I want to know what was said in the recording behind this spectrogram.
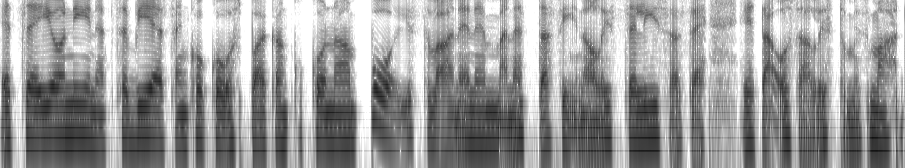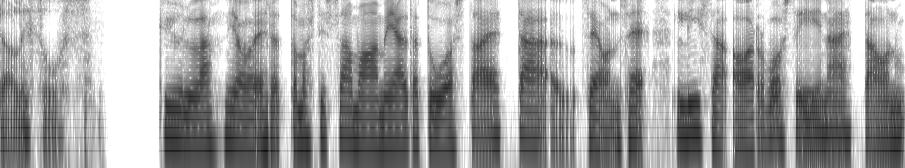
Että se ei ole niin, että se vie sen kokouspaikan kokonaan pois, vaan enemmän, että siinä olisi se lisä, se etäosallistumismahdollisuus. Kyllä, joo, ehdottomasti samaa mieltä tuosta, että se on se lisäarvo siinä, että on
